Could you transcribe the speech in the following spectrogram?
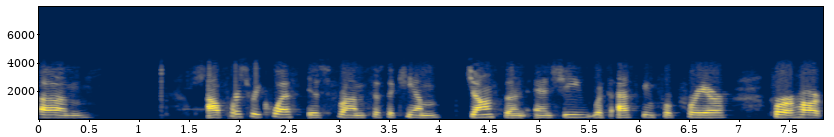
um, our first request is from Sister Kim Johnson, and she was asking for prayer for her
